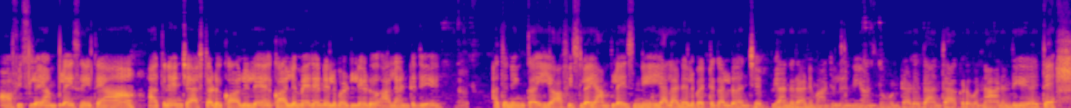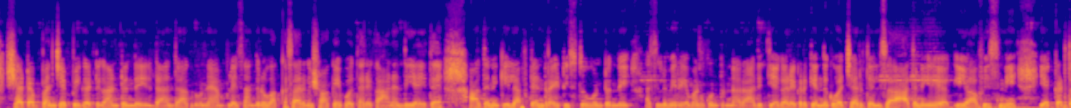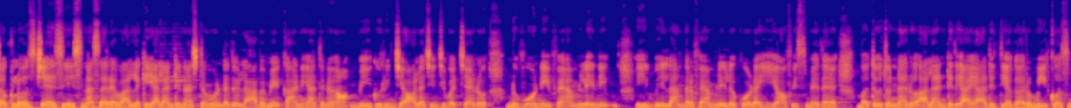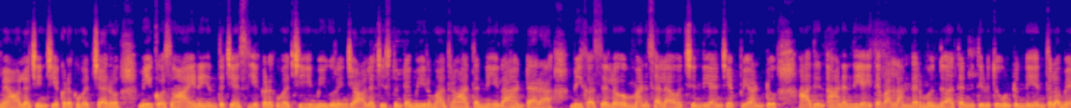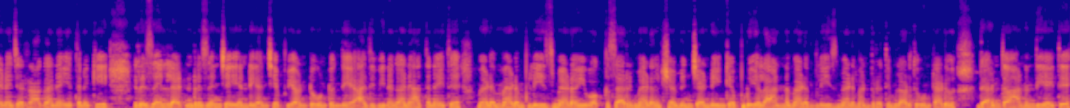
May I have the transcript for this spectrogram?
ఆఫీస్లో ఎంప్లాయీస్ అయితే అతనేం చేస్తాడు? కాళ్ళే కాళ్ళ మీదే నిలబడలేడు. అలాంటిది అతను ఇంకా ఈ ఆఫీస్లో ఎంప్లాయీస్ని ఎలా నిలబెట్టగలడు అని చెప్పి అనరాని మాటలన్నీ అంటూ ఉంటాడు. దాంతో అక్కడ ఉన్న ఆనంది అయితే షటప్ అని చెప్పి గట్టిగా అంటుంది. దాంతో అక్కడ ఉన్న ఎంప్లాయీస్ అందరూ ఒక్కసారిగా షాక్ అయిపోతారు. ఇక ఆనంది అయితే అతనికి లెఫ్ట్ అండ్ రైట్ ఇస్తూ ఉంటుంది. అసలు మీరు ఏమనుకుంటున్నారు? ఆదిత్య గారు ఇక్కడికి ఎందుకు వచ్చారు తెలుసా? అతని ఈ ఆఫీస్ని ఎక్కడితో క్లోజ్ చేసేసినా సరే వాళ్ళకి ఎలాంటి నష్టం ఉండదు లాభమే. కానీ అతను మీ గురించి ఆలోచించి వచ్చారు. నువ్వు నీ ఫ్యామిలీ నీ వీళ్ళందరి ఫ్యామిలీలు కూడా ఈ ఆఫీస్ మీదే బతుకుతున్నారు. అలాంటిది ఆ ఆదిత్య గారు మీకోసమే ఆలోచించి ఇక్కడికి వచ్చారు. మీకోసం ఆయన ఇంత చేసి ఇక్కడికి వచ్చి మీ గురించి ఆలోచిస్తుంటే మీరు మాత్రం అతన్ని ఇలా అంటారా? మీకు అసలు మనసు ఎలా వచ్చింది అని చెప్పి అంటూ ఆది ఆనంది అయితే వాళ్ళందరి ముందు అతన్ని తిడుతూ ఉంటుంది. ఇంతలో మేనేజర్ రాగానే ఇతనికి రిజైన్ రిజైన్ చేయండి అని చెప్పి అంటూ ఉంటుంది. అది వినగానే అతనైతే మేడం మేడం ప్లీజ్ మేడం ఈ ఒక్కసారి మేడం క్షమించండి. ఇంకెప్పుడు ఇలా అన్న మేడం ప్లీజ్ మేడం అని బ్రతిమలాడుతూ ఉంటాడు. దాంతో ఆనంది అయితే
